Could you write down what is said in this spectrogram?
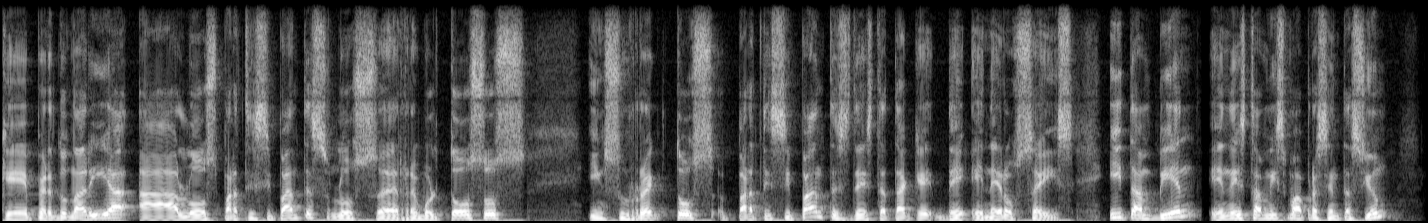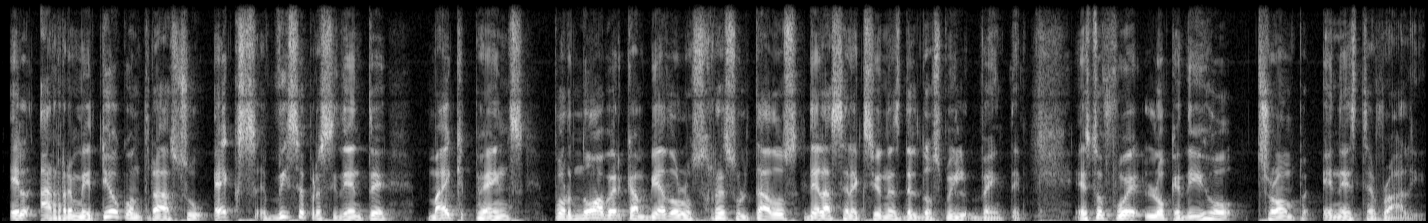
que perdonaría a los participantes, los eh, revoltosos, insurrectos participantes de este ataque de enero 6. Y también en esta misma presentación, él arremetió contra su ex vicepresidente Mike Pence por no haber cambiado los resultados de las elecciones del 2020. Esto fue lo que dijo Trump en este rally.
